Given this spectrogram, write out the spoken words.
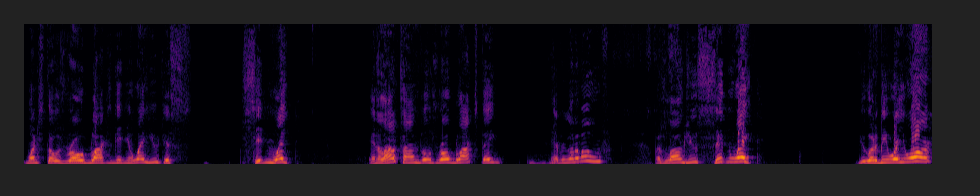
once those roadblocks get in your way, you just sit and wait. And a lot of times, those roadblocks, they never going to move. But as long as you sit and wait, you're going to be where you are.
